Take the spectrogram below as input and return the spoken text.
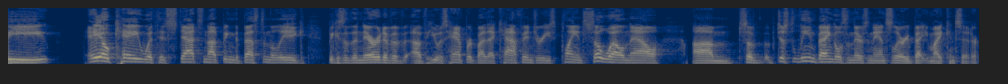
be a okay with his stats not being the best in the league because of the narrative of, of he was hampered by that calf injury. He's playing so well now. Um, so just lean Bengals, and there's an ancillary bet you might consider.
